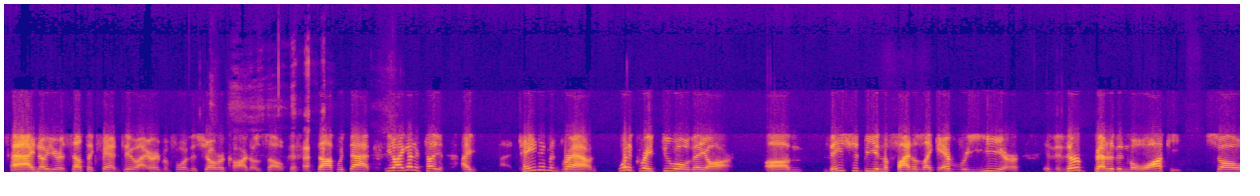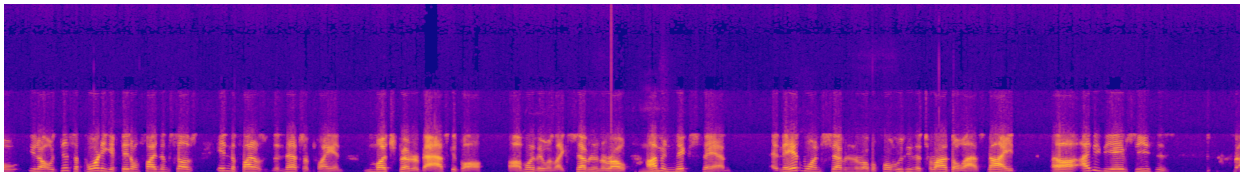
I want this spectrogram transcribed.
I know you're a Celtic fan too. I heard before the show, Ricardo. So stop with that. You know, I got to tell you, I Tatum and Brown what a great duo they are. Um, they should be in the finals like every year. They're better than Milwaukee. So, you know, disappointing if they don't find themselves in the finals. The Nets are playing much better basketball. Um, what are they won like seven in a row? Mm. I'm a Knicks fan, and they had won seven in a row before losing to Toronto last night. Uh, I think the AFC is,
